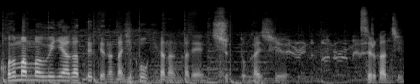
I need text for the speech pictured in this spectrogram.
このまんま上に上がってってなんか飛行機かなんかでシュッと回収する感じ？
